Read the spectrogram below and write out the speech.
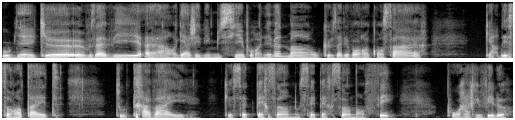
ou bien que vous avez à engager des musiciens pour un événement ou que vous allez voir un concert, gardez ça en tête. Tout le travail que cette personne ou ces personnes ont fait pour arriver là,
